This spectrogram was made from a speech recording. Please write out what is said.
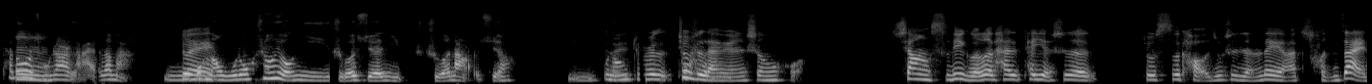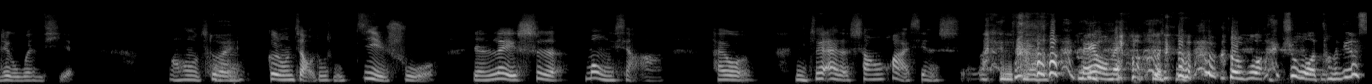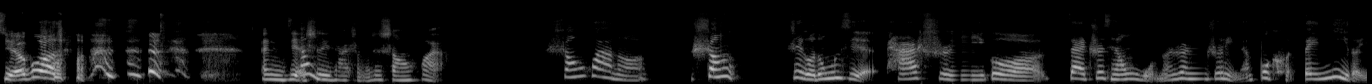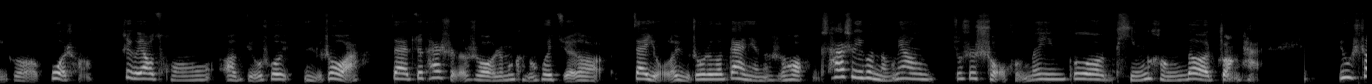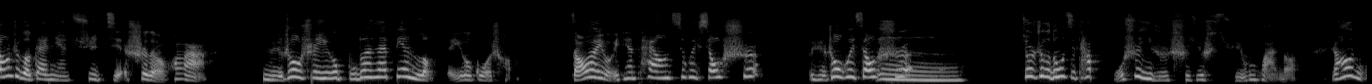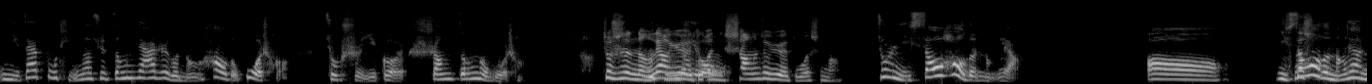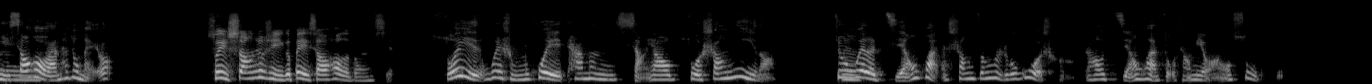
它都是从这儿来的嘛。你不可能无中生有，你哲学你折哪儿去啊？嗯，不能就是就是来源生活。像斯蒂格勒，他他也是就思考就是人类啊存在这个问题，然后从各种角度，什么技术、人类是梦想，还有。你最爱的商化现实？没 有没有，不是我曾经学过的。哎，你解释一下什么是商化呀？商化呢？商这个东西，它是一个在之前我们认知里面不可被逆的一个过程。这个要从呃，比如说宇宙啊，在最开始的时候，人们可能会觉得。在有了宇宙这个概念的时候，它是一个能量就是守恒的一个平衡的状态。用熵这个概念去解释的话，宇宙是一个不断在变冷的一个过程，早晚有一天太阳系会消失，宇宙会消失。嗯，就是这个东西它不是一直持续循环的。然后你在不停的去增加这个能耗的过程，就是一个熵增的过程。就是能量越多，你熵就越多，是吗？就是你消耗的能量，哦，你消耗的能量，你消耗完它就没了，所以熵就是一个被消耗的东西。所以为什么会他们想要做熵逆呢？就是为了减缓熵增的这个过程，然后减缓走向灭亡的速度。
